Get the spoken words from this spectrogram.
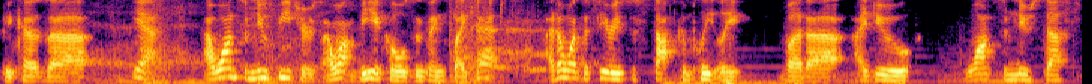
because, uh, yeah, I want some new features. I want vehicles and things like that. I don't want the series to stop completely, but uh, I do want some new stuff,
